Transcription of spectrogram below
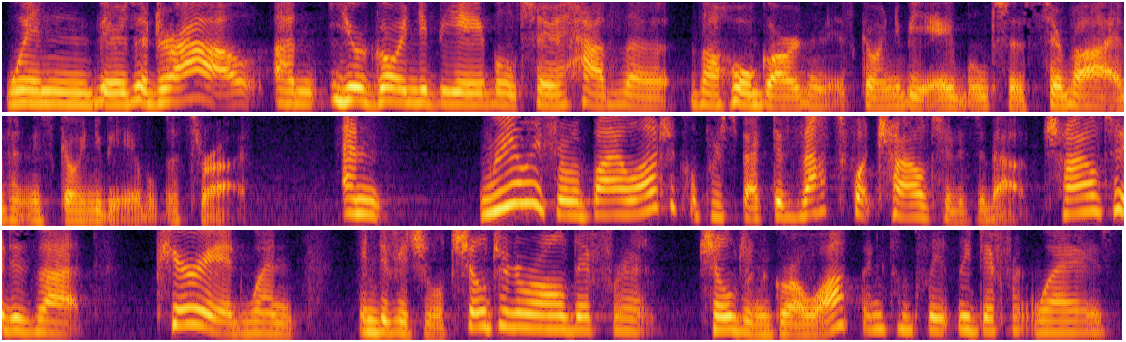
when there's a drought, um, you're going to be able to have the, the whole garden is going to be able to survive and is going to be able to thrive. And really from a biological perspective, that's what childhood is about. Childhood is that period when individual children are all different. Children grow up in completely different ways.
